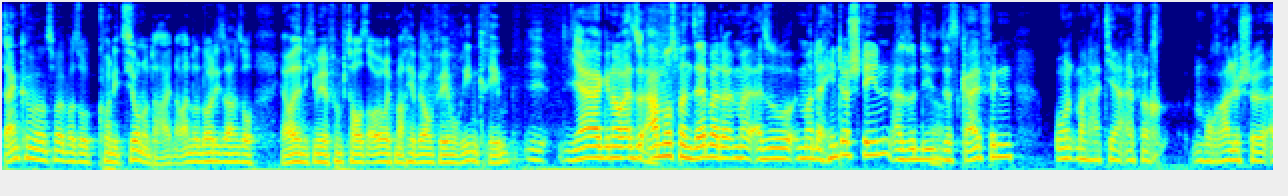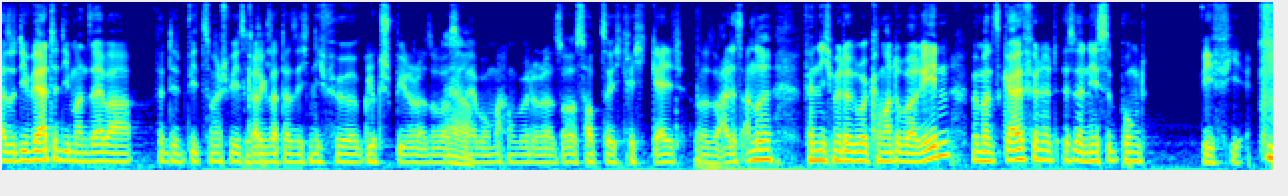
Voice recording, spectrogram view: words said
dann können wir uns mal über so Konditionen unterhalten. Aber andere Leute die sagen so, ja, weiß ich nicht, ich gebe mir 5000 Euro, ich mache hier Werbung für Hämorrhoidencreme. Ja, genau. Also A muss man selber da immer, also immer dahinter stehen, also die, Ja. das geil finden. Und man hat ja einfach moralische, also die Werte, die man selber wie zum Beispiel jetzt gerade gesagt, dass ich nicht für Glücksspiel oder sowas Ja. Werbung machen würde oder so. Das Hauptsächlich kriege ich Geld oder so. Alles andere, fände ich mir darüber, kann man drüber reden. Wenn man es geil findet, ist der nächste Punkt, wie viel.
